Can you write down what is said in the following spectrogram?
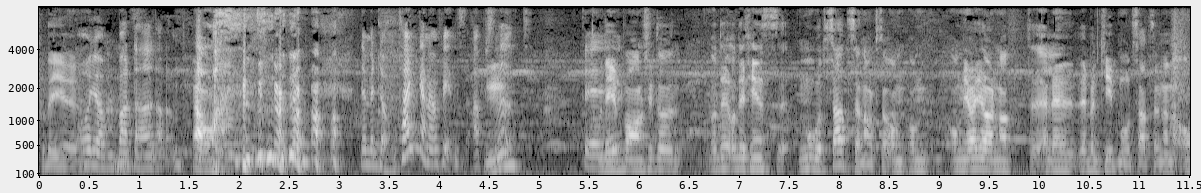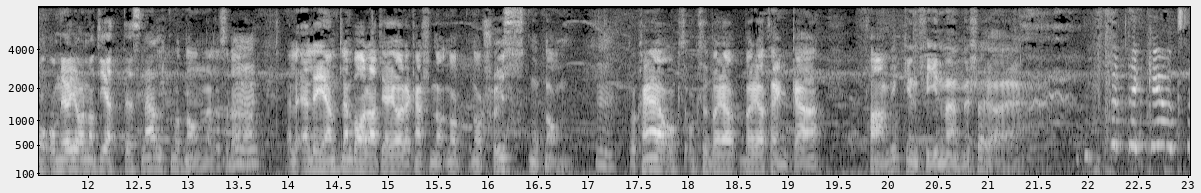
Så det är ju... Och jag vill bara döda den. Ja. Nej men de tankarna finns, absolut. Mm. Och det är ju barnsligt och, och, det, och det finns motsatsen också. Om, om, om jag gör något, eller det är väl typ motsatsen, men om jag gör något jättesnällt mot någon eller sådär. Mm. Eller, eller egentligen bara att jag gör det kanske något, något, något schysst mot någon. Mm. Då kan jag också, också börja, börja tänka, fan vilken fin människa jag är. Det tänker jag också.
